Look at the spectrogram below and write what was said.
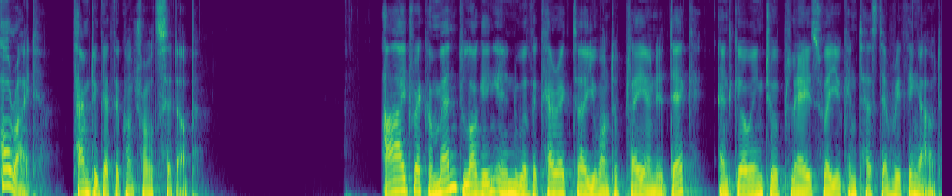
Alright, time to get the controls set up. I'd recommend logging in with the character you want to play on your deck and going to a place where you can test everything out.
